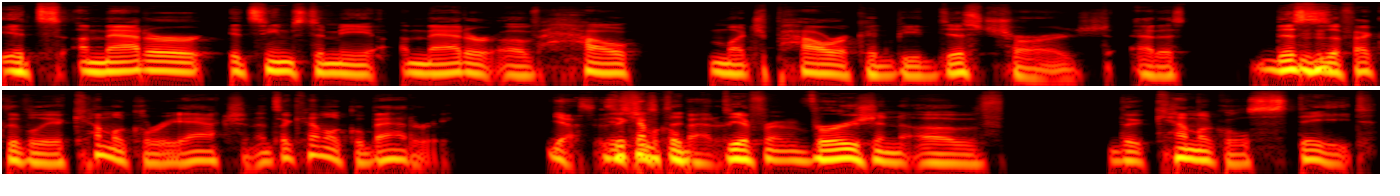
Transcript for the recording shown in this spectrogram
It's a matter, it seems to me, a matter of how much power could be discharged at a this is Mhm. effectively a chemical reaction. It's a chemical battery Yes, it's, it's, a chemical just a battery. different version of the chemical state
